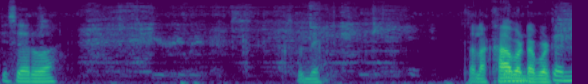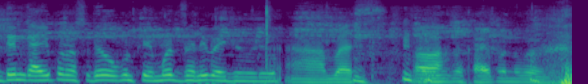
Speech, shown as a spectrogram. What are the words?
हे सर्व. असू दे चला खा पटापट. कंटेंट काही पण असू दे पण फेमस झाली पाहिजे व्हिडिओ हा बस. काय पण नको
